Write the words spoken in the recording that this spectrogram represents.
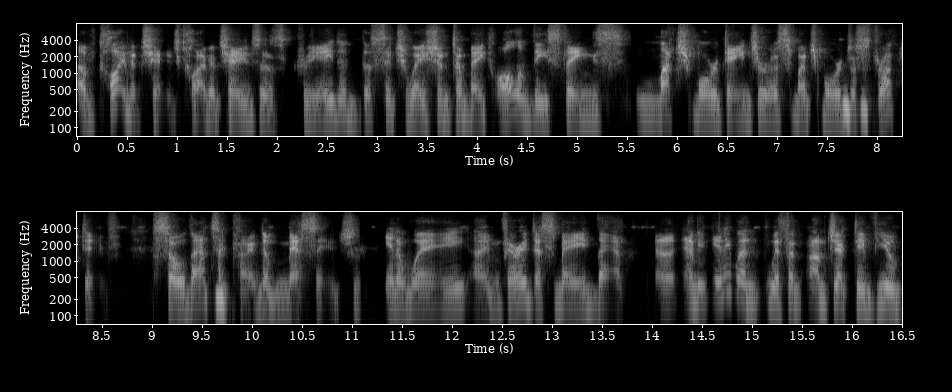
of climate change. Climate change has created the situation to make all of these things much more dangerous, much more mm-hmm. destructive. So that's a mm. kind of message. In a way, I'm very dismayed that uh, I mean, anyone with an objective view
